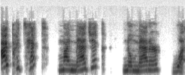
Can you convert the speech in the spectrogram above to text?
I protect my magic no matter what.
